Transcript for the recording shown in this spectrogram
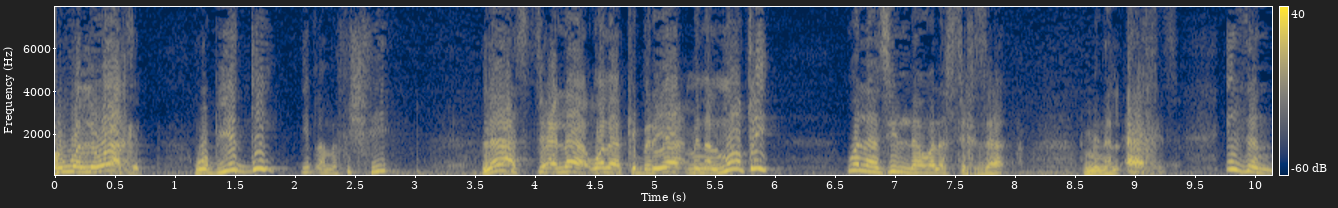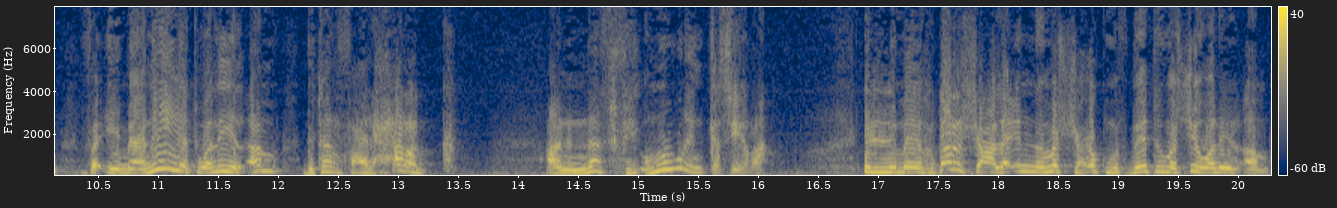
هو اللي واخد وبيدي يبقى ما فيش فيه لا استعلاء ولا كبرياء من المعطي ولا ذلة ولا استخزاء من الآخذ. اذا فإيمانية ولي الأمر بترفع الحرج عن الناس في أمور كثيرة. اللي ما يقدرش على إنه يمشي حكم في بيته يمشيه ولي الأمر.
